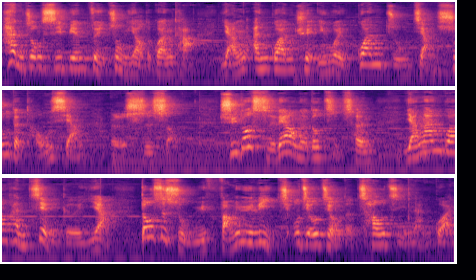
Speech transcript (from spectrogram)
汉中西边最重要的关卡阳安关却因为关主蒋舒的投降而失守。许多史料呢都指称，阳安关和剑阁一样，都是属于防御力九九九的超级难关。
